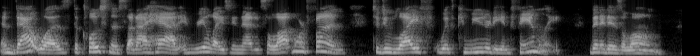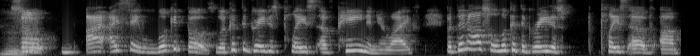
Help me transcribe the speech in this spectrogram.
And that was the closeness that I had in realizing that it's a lot more fun to do life with community and family than it is alone. Hmm. So I, I, say look at both. Look at the greatest place of pain in your life, but then also look at the greatest place of um,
